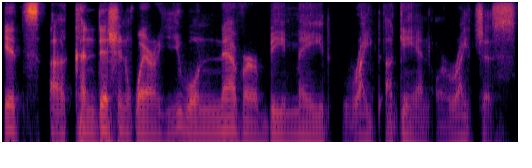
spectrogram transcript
It's a condition where you will never be made right again or righteous.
